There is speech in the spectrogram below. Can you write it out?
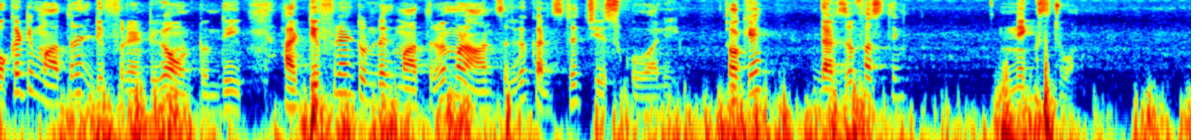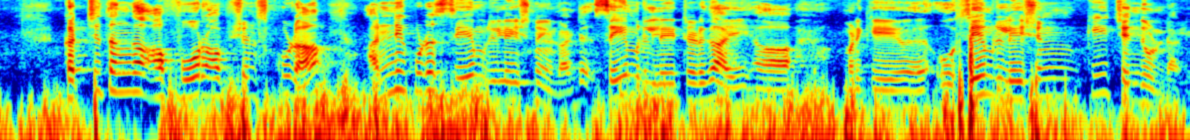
ఒకటి మాత్రం డిఫరెంట్గా ఉంటుంది. ఆ డిఫరెంట్ ఉండేది మాత్రమే మన ఆన్సర్గా కన్సిడర్ చేసుకోవాలి. Okay? That's the first thing. Next one. ఖచ్చితంగా ఆ ఫోర్ ఆప్షన్స్ కూడా అన్నీ కూడా సేమ్ రిలేషన్ అయి ఉండాలి. అంటే సేమ్ రిలేటెడ్గా అయి మనకి సేమ్ రిలేషన్కి చెంది ఉండాలి.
